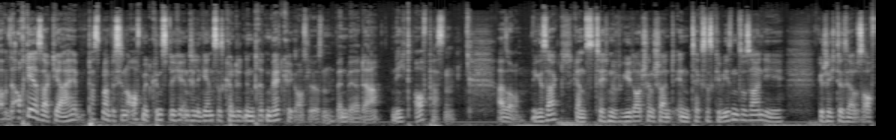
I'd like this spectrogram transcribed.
aber auch der sagt ja, hey, passt mal ein bisschen auf mit künstlicher Intelligenz, das könnte den dritten Weltkrieg auslösen, wenn wir da nicht aufpassen. Also, wie gesagt, ganz Technologie Deutschland scheint in Texas gewesen zu sein. Die Geschichte ist ja auch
